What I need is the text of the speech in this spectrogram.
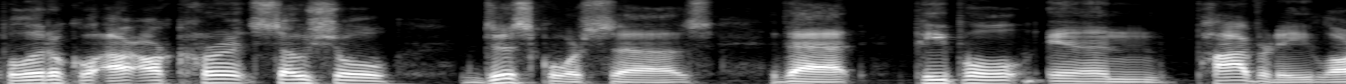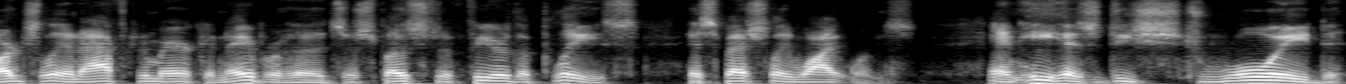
political our, our current social discourse says that people in poverty largely in african american neighborhoods are supposed to fear the police especially white ones and he has destroyed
